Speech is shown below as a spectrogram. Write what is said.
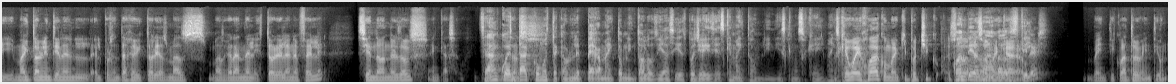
y Mike Tomlin tiene el, el porcentaje de victorias más, más grande en la historia de la NFL, siendo underdogs en casa. ¿Se dan cuenta Entonces- cómo este cabrón le pega a Mike Tomlin todos los días y después ya dice, es que Mike Tomlin y es que no sé qué. Mike Es que, güey, juega como equipo chico. Eso, ¿Cuánto tienes ganando a los. Steelers? 24 y 21.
